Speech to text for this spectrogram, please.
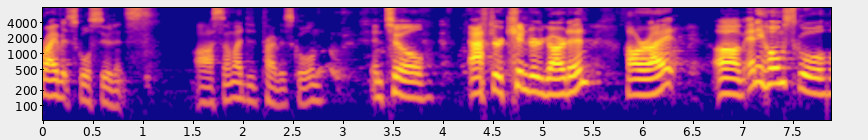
private school students? Awesome. I did private school until after kindergarten. All right. Um, any homeschool?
